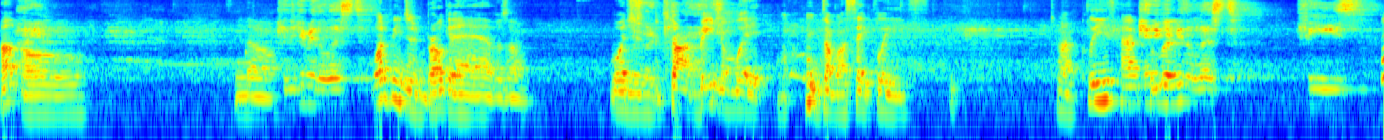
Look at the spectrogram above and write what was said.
Uh oh. No. Can you give me the list? What if he just broke it in half or something? Or just start beating him with it? Talking about say please. Can I please have Can the you give me list? the list, please? I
